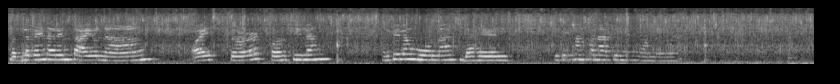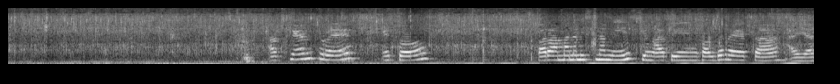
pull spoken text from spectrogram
Maglagay na rin tayo ng oyster. Konti lang. Konti lang muna dahil titikman pa natin yung mamaya. At syempre, ito, para manamis-namis yung ating kaldereta, ayan,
